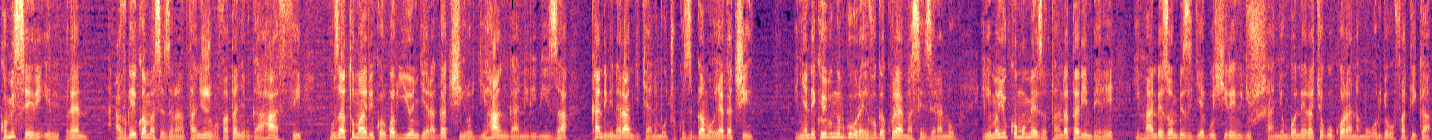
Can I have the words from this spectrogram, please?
Komiseri iriperene avuga yuko amasezerano atangije ubufatanye bwa hafi buzatuma ibikorwa byiyongera agaciro byihanganira ibiza kandi binarambye cyane mu bucukuzi bw'amabuye y'agaciro. Inyandiko y'ubumwe bw'uburayi ivuga kuri aya masezerano irimo yuko mu mezi atandatu ari imbere impande zombi zigiye gushyiraho igishushanyo mbonera cyo gukorana mu buryo bufatika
